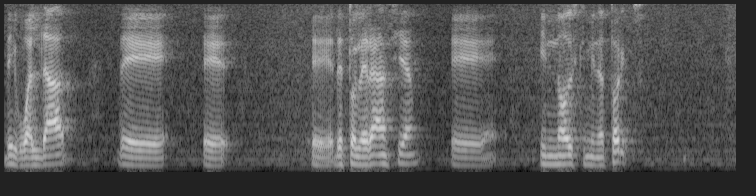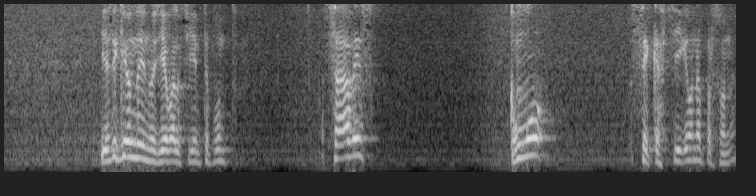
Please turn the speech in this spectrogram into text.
de igualdad, de, eh, eh, tolerancia eh, y no discriminatorios. Y es aquí donde nos lleva al siguiente punto. ¿Sabes cómo se castiga a una persona?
